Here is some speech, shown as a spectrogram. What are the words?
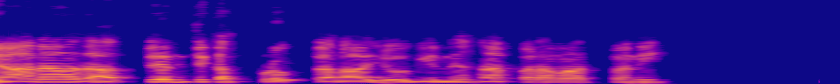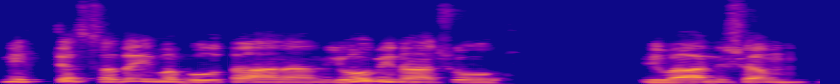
ಜ್ಞಾನದ ಆತ್ಯಂತಿಕ ಪ್ರೋಕ್ತ ಯೋಗಿನಃ ಪರಮಾತ್ಮನಿ. ನಿತ್ಯ ಸದೈವ ಭೂತಾನಾಂ ಯೋ ವಿನಾಶೋ ದಿವಾನಿಶಂ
